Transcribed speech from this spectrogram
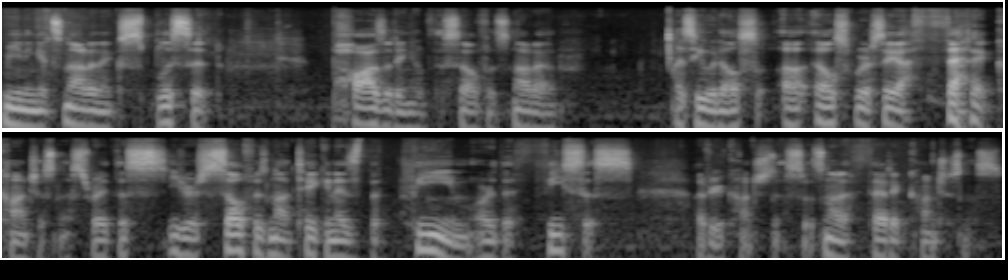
meaning it's not an explicit positing of the self. It's not a, as he would else, uh, elsewhere say, a thetic consciousness, right? This your self is not taken as the theme or the thesis of your consciousness. So it's not a thetic consciousness.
